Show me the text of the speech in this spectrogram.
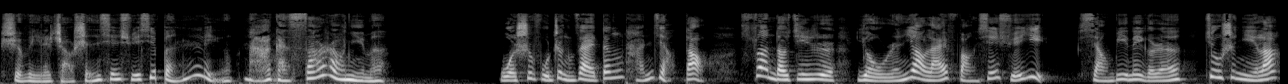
是为了找神仙学些本领，哪敢骚扰你们？我师傅正在登坛讲道，算到今日有人要来访仙学艺，想必那个人就是你了。”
